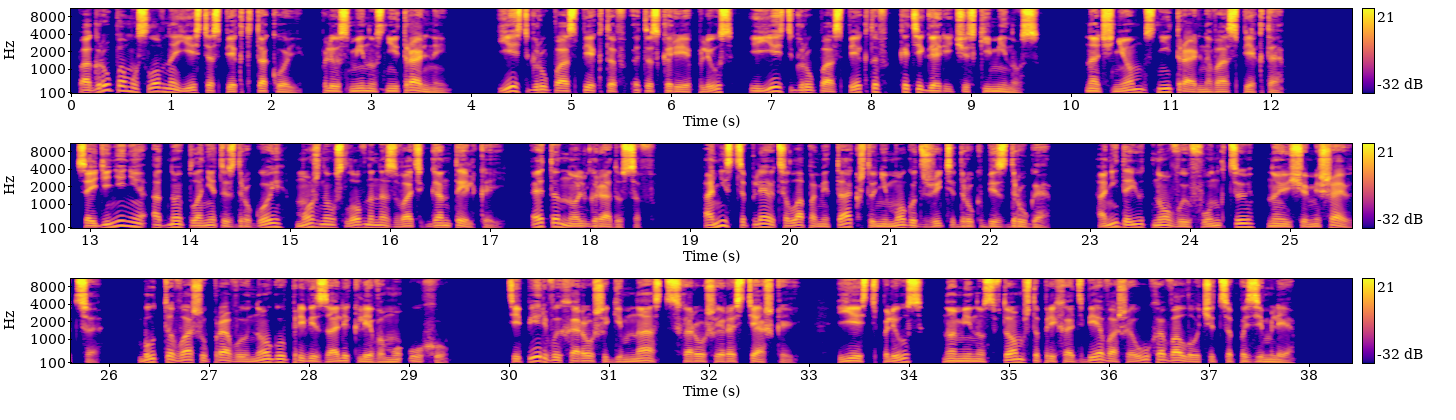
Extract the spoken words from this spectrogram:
По группам условно есть аспект такой, плюс-минус нейтральный. Есть группа аспектов — это скорее плюс, и есть группа аспектов — категорический минус. Начнем с нейтрального аспекта. Соединение одной планеты с другой можно условно назвать гантелькой. Это 0 градусов. Они сцепляются лапами так, что не могут жить друг без друга. Они дают новую функцию, но еще мешаются. Будто вашу правую ногу привязали к левому уху. Теперь вы хороший гимнаст с хорошей растяжкой. Есть плюс, но минус в том, что при ходьбе ваше ухо волочится по земле.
